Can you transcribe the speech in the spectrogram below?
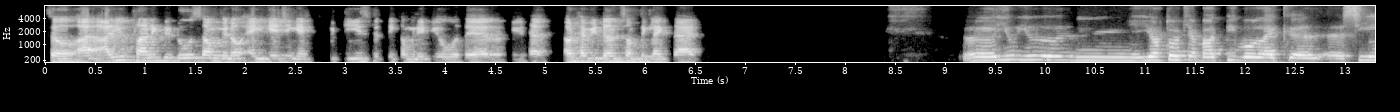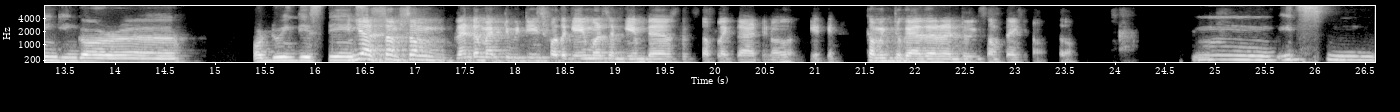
So are, are you planning to do some, you know, engaging activities with the community over there? Or, do you have, or have you done something like that? uh, you you mm, you're talking about people like uh, uh, singing or uh, or doing these things yeah some some random activities for the gamers and game devs and stuff like that you know coming together and doing something you know so mm, it's mm,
